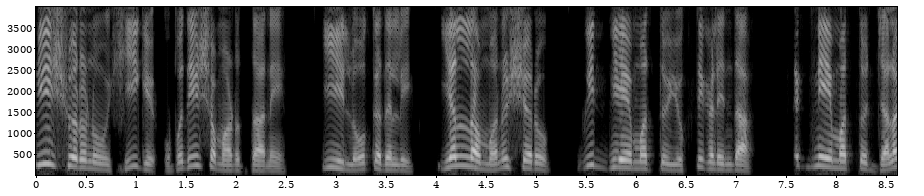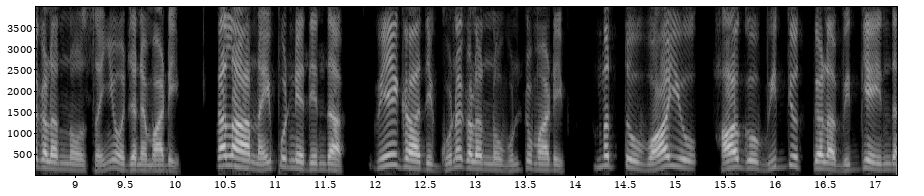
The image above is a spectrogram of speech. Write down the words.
ಈಶ್ವರನು ಹೀಗೆ ಉಪದೇಶ ಮಾಡುತ್ತಾನೆ. ಈ ಲೋಕದಲ್ಲಿ ಎಲ್ಲ ಮನುಷ್ಯರು ವಿದ್ಯೆ ಮತ್ತು ಯುಕ್ತಿಗಳಿಂದ ಅಗ್ನಿ ಮತ್ತು ಜಲಗಳನ್ನು ಸಂಯೋಜನೆ ಮಾಡಿ, ಕಲಾ ನೈಪುಣ್ಯದಿಂದ ವೇಗಾದಿ ಗುಣಗಳನ್ನು ಉಂಟುಮಾಡಿ ಮತ್ತು ವಾಯು ಹಾಗೂ ವಿದ್ಯುತ್ಗಳ ವಿದ್ಯೆಯಿಂದ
